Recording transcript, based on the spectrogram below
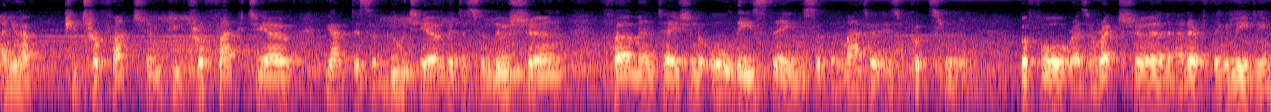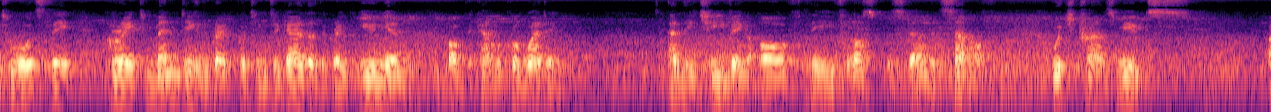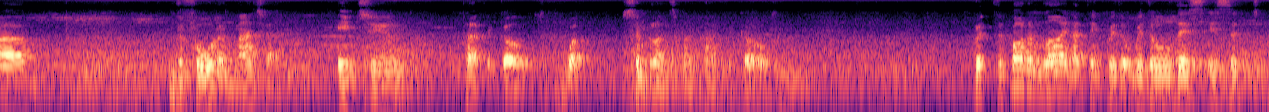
and you have putrefaction, putrefactio, you have dissolutio, the dissolution, fermentation, all these things that the matter is put through before resurrection and everything leading towards the great mending, the great putting together, the great union of the chemical wedding and the achieving of the philosopher's stone itself, which transmutes um, the fallen matter into perfect gold. Well, symbolized by perfect gold. But the bottom line, I think, with, with all this is that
